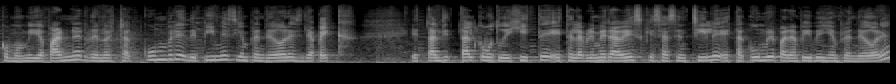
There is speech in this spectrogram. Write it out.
como media partner de nuestra cumbre de pymes y emprendedores de APEC. Tal, tal, como tú dijiste, esta es la primera vez que se hace en Chile esta cumbre para pymes y emprendedores.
